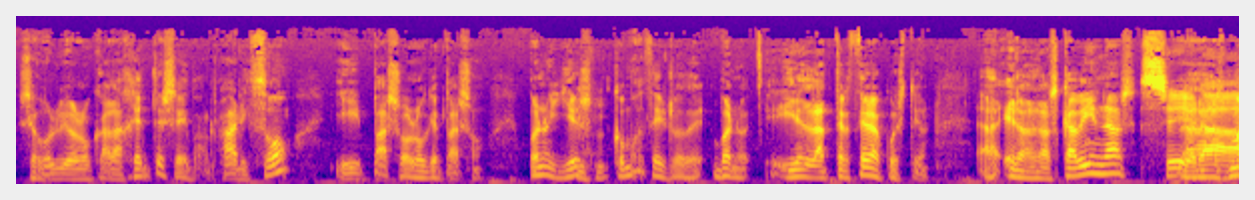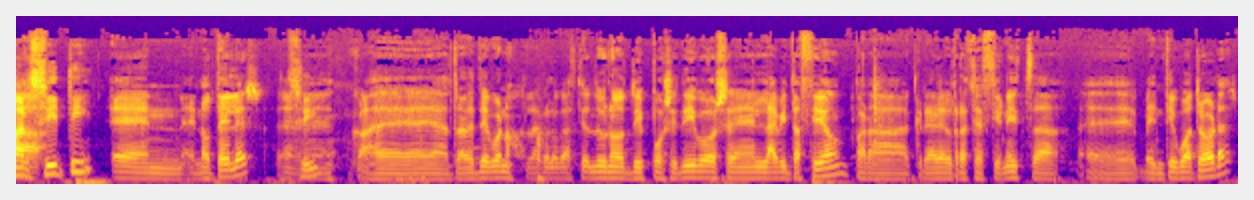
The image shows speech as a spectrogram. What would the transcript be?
se volvió loca la gente, se barbarizó y pasó lo que pasó. Bueno, y es, ¿cómo hacéis lo de...? Bueno, y en la tercera cuestión, ah, eran las cabinas, Sí, la era Smart City, En, en hoteles, eh, Sí. eh, a través de bueno la colocación de unos dispositivos en la habitación para crear el recepcionista eh, 24 horas,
